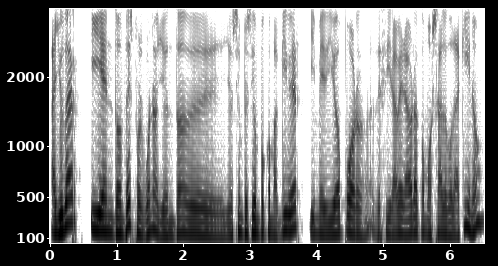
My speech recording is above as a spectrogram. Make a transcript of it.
ayudar y entonces pues bueno yo entonces yo siempre he sido un poco MacGyver y me dio por decir a ver ahora cómo salgo de aquí no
